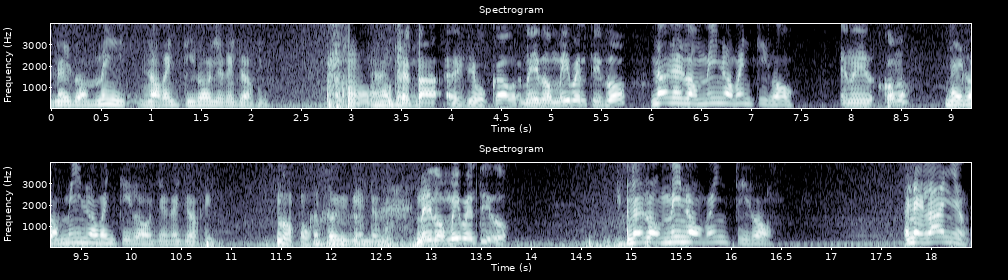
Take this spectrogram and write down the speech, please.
en el 2092 llegué yo aquí. Usted está equivocado. En el 2022, No, en el 2092. en el, ¿cómo? En el 2092 llegué yo aquí. No. Que estoy viviendo aquí. En el 2022. En el 2092. En el año.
